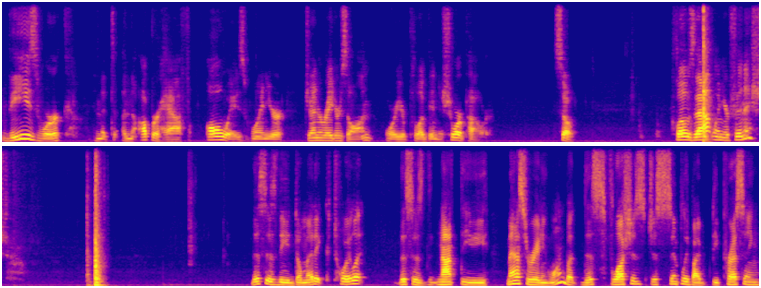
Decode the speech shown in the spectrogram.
These work in the, in the upper half always when your generator's on or you're plugged into shore power. So close that when you're finished. This is the Dometic toilet. This is not the macerating one, but this flushes just simply by depressing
